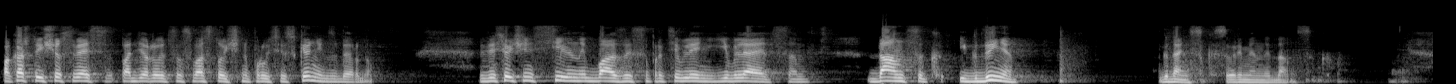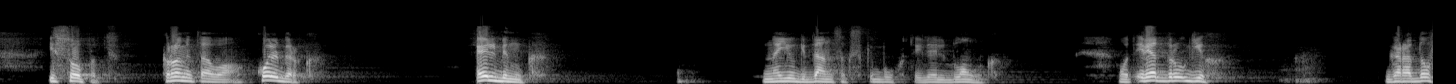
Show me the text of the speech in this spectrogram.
Пока что еще связь поддерживается с Восточной Пруссией, с Кёнигсбергом. Здесь очень сильной базой сопротивления является Данцик и Гдыня, Гданьск, современный Данцик, и Сопот – Кроме того, Кольберг, Эльбинг на юге Данцикской бухты или Эльблонг, вот, и ряд других городов,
